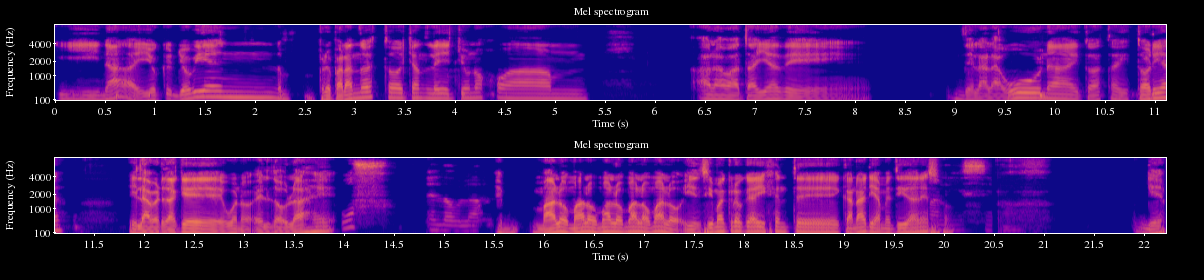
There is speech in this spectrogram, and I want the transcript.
Y nada, yo, yo vi preparando esto, ya le eché un ojo a, a la batalla de, de la laguna y todas estas historias. Y la verdad que, bueno, el doblaje. Uf, el doblaje. Es malo, malo, malo, malo, malo. Y encima creo que hay gente canaria metida en eso. Y es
